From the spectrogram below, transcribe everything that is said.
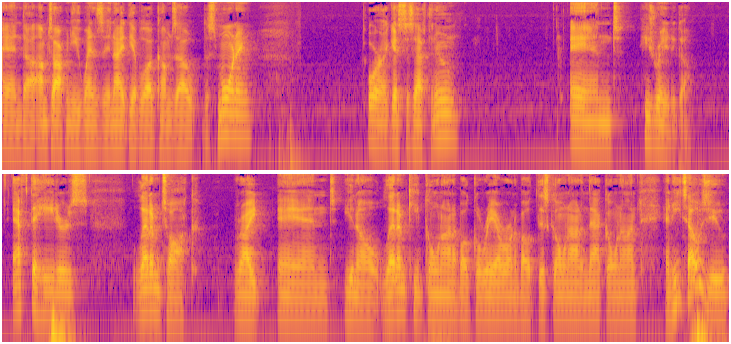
and uh, I'm talking to you Wednesday night. The epilogue comes out this morning, or I guess this afternoon, and he's ready to go. F the haters, let him talk, right? And, you know, let him keep going on about Guerrero and about this going on and that going on. And he tells you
